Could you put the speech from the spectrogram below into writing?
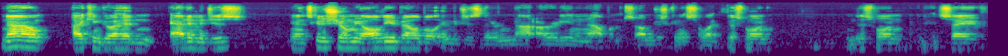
Now I can go ahead and add images and it's going to show me all the available images that are not already in an album. So I'm just going to select this one and this one and hit save.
